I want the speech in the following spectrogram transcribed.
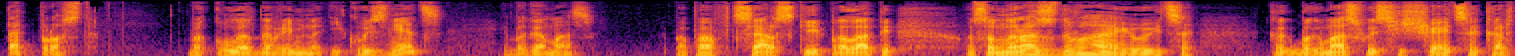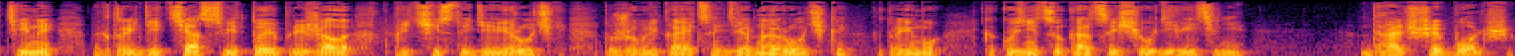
так просто. Вакула одновременно и кузнец, и богомаз. Попав в царские палаты, он раздваивается, как богомаз восхищается картиной, на которой дитя святое прижало к причистой деве ручки, тоже увлекается дверной ручкой, которая ему, как кузнецу, кажется еще удивительнее. Дальше больше.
